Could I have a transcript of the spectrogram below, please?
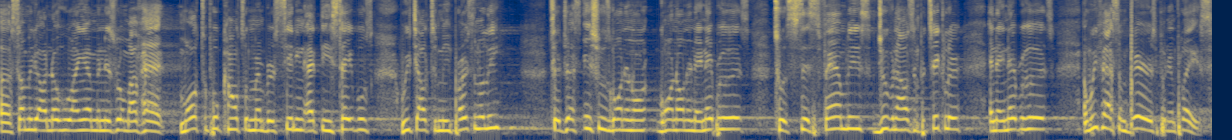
Uh, some of y'all know who I am in this room. I've had multiple council members sitting at these tables reach out to me personally to address issues going on, going on in their neighborhoods, to assist families, juveniles in particular, in their neighborhoods. And we've had some barriers put in place,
